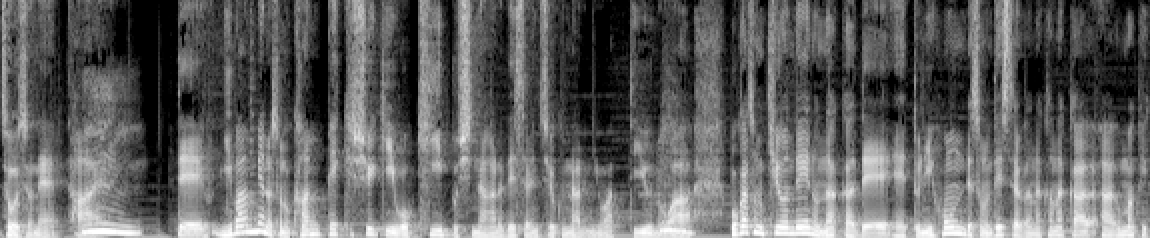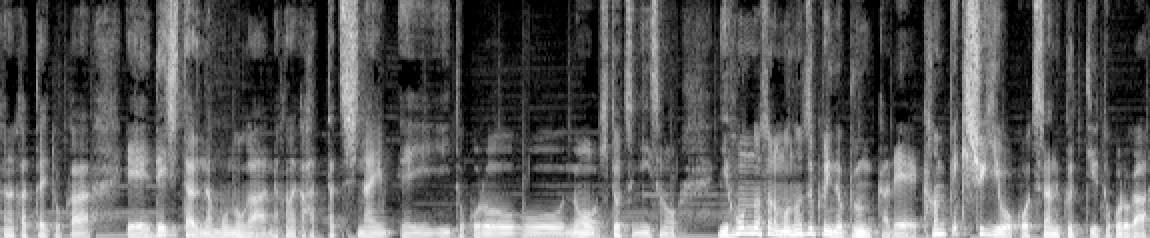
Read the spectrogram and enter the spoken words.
そうですよね。はい。うんで、2番目のその完璧主義をキープしながらデジタルに強くなるにはっていうのは、うん、僕はその Q&A の中で、えっ、と、日本でそのデジタルがなかなかうまくいかなかったりとか、えー、デジタルなものがなかなか発達しない、えー、ところの一つに、その、日本のそのものづくりの文化で完璧主義をこう貫くっていうところが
